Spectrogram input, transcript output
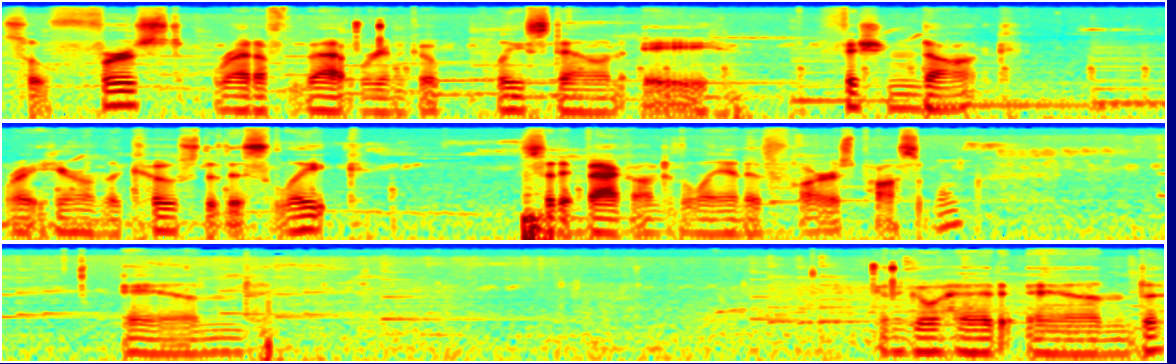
So first, right off the bat, we're going to go place down a fishing dock right here on the coast of this lake. Set it back onto the land as far as possible. And gonna go ahead and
